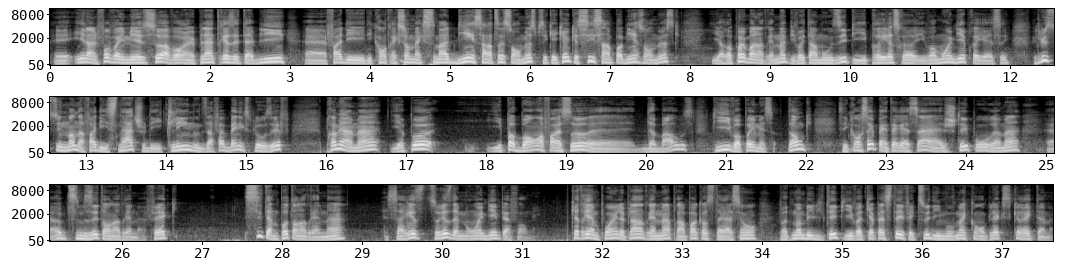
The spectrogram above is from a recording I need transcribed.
Et dans le fond, va aimer ça, avoir un plan très établi, euh, faire des, contractions maximales, bien sentir son muscle. C'est quelqu'un que s'il sent pas bien son muscle, il aura pas un bon entraînement, puis il va être en maudit, puis il progressera, il va moins bien progresser. lui, si tu lui demandes de faire des snatchs ou des cleans ou des affaires bien explosifs, premièrement, il a pas il pas bon à faire ça euh, de base, puis il va pas aimer ça. Donc, c'est un concept intéressant à ajouter pour vraiment euh, optimiser ton entraînement. Fait que si t'aimes pas ton entraînement, ça risque, tu risques de moins bien performer. Quatrième point, le plan d'entraînement ne prend pas en considération votre mobilité puis votre capacité à effectuer des mouvements complexes correctement.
